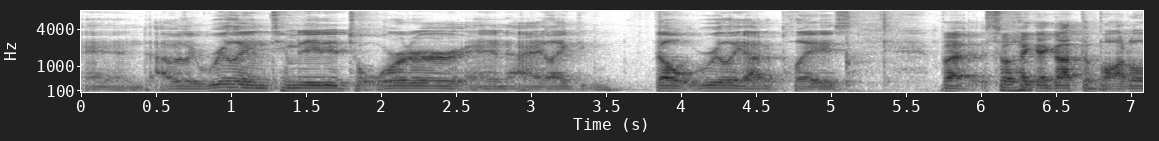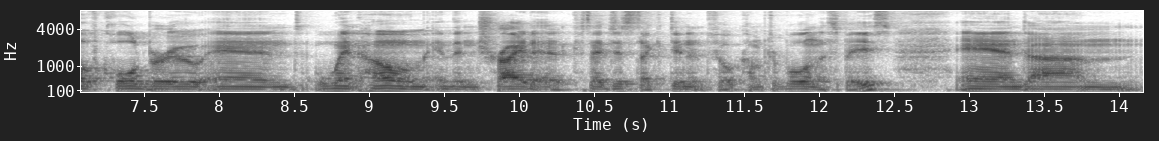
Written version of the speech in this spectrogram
and I was like really intimidated to order, and I like felt really out of place. But so like I got the bottle of cold brew and went home and then tried it because I just like didn't feel comfortable in the space, and um,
